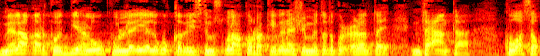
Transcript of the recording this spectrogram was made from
meelaha qaarkood biyaha lagu kuleeye lagu qabaystay musqulaha ku rakiba inay shamiitada ku xidhan tahay imtixaanka kuwaasoo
